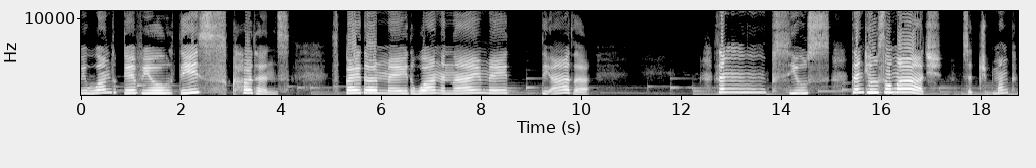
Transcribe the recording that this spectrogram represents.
We want to give you these curtains. Spider made one and I made the other. Thanks you, thank you so much, said Chipmunk.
